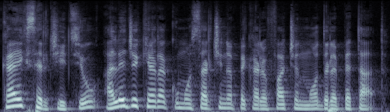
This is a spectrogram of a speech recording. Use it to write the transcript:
Ca exercițiu, alege chiar acum o sarcină pe care o faci în mod repetat.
